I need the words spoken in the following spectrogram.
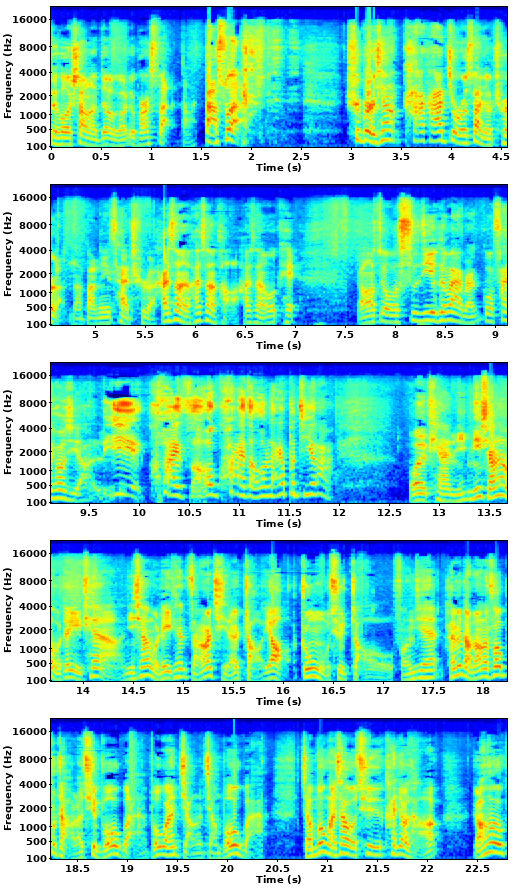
最后上了得有个六盘蒜啊，大蒜，吃倍儿香，咔咔就是蒜就吃了，那把那菜吃了，还算还算好，还算 OK。然后最后司机跟外边给我发消息啊，李，快走快走，来不及了。我的天，你你想想我这一天啊，你想我这一天早上起来找药，中午去找房间，还没找着呢，说不找了，去博物馆，博物馆讲讲博物馆，讲博物馆，下午去看教堂，然后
